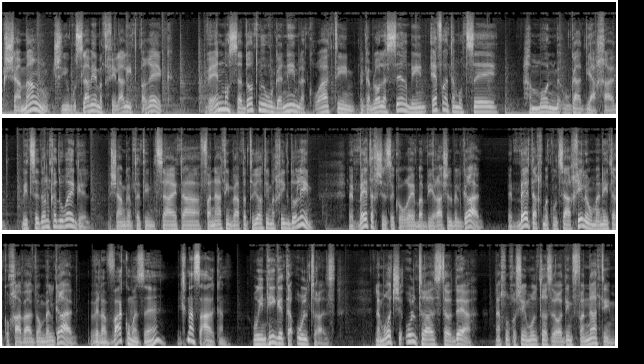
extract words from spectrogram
כשאמרנו שיוגוסלביה מתחילה להתפרק, ואין מוסדות מאורגנים לקרואטים וגם לא לסרבים, איפה אתה מוצא המון מאוגד יחד? באצטדיון כדורגל. ושם גם אתה תמצא את הפנאטים והפטריוטים הכי גדולים. ובטח שזה קורה בבירה של בלגרד. ובטח בקבוצה הכי לאומנית, הכוכב האדום בלגרד. ולוואקום הזה נכנס ארקן. הוא הנהיג את האולטראז. למרות שאולטראז, אתה יודע, אנחנו חושבים אולטראז זה אוהדים פנאטים,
